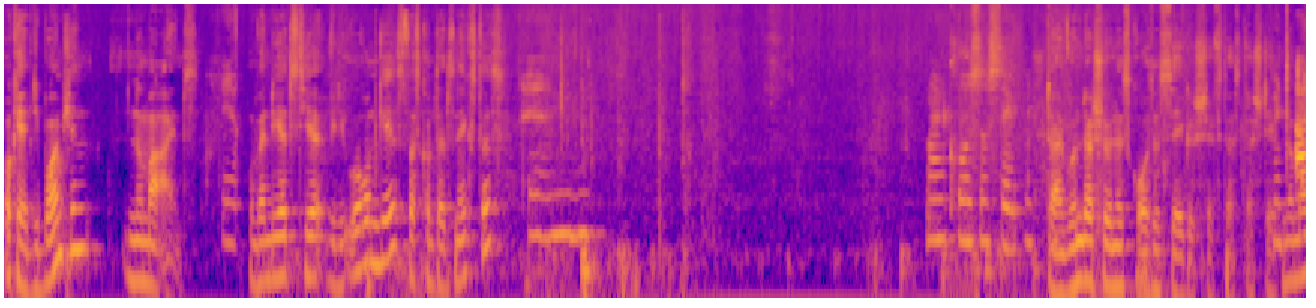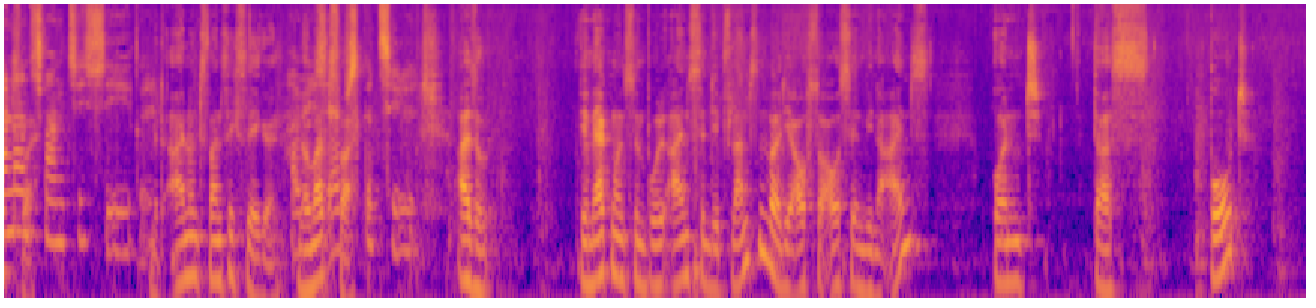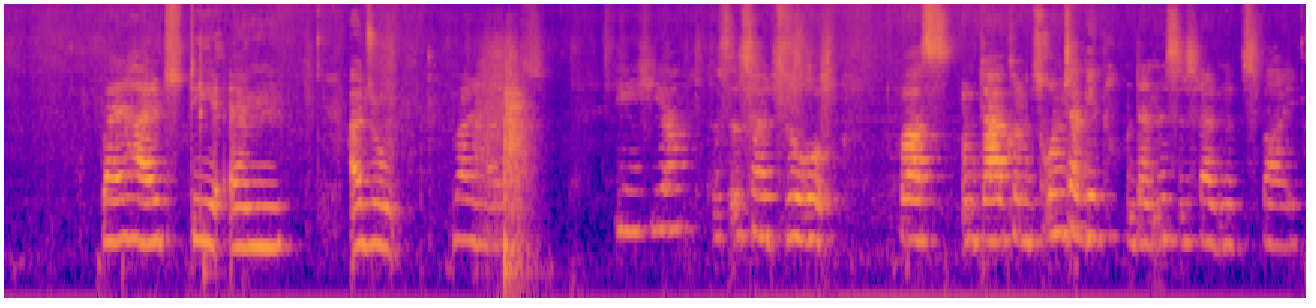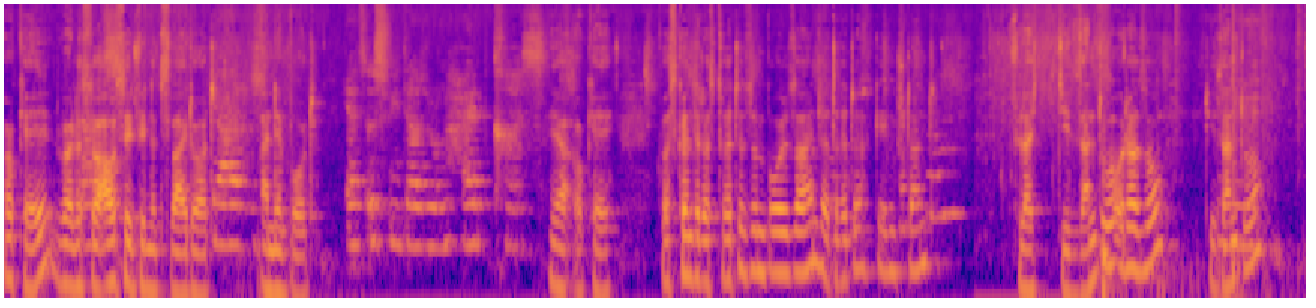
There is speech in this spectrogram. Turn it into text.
Okay, die Bäumchen Nummer eins. Ja. Und wenn du jetzt hier wie die Uhr rumgehst, was kommt als nächstes? Ähm, mein großes Segel. Dein wunderschönes großes Segelschiff, das da steht. Mit Nummer zwei. 21 Segeln. Mit 21 Segeln. Habe Nummer ich zwei. selbst gezählt. Also, wir merken uns Symbol 1 sind die Pflanzen, weil die auch so aussehen wie eine 1. Und das Boot, Weil halt die, ähm, also, weil halt die hier, das ist halt so was und da kann es runtergehen und dann ist es halt eine 2. okay, weil das so Das- aussieht wie eine 2 dort Ja, an dem Boot. jetzt ist wieder so ein Halbkreis. Ja, okay. Was könnte das dritte Symbol sein, der dritte Gegenstand? Vielleicht die Sanduhr oder so? Die Sanduhr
